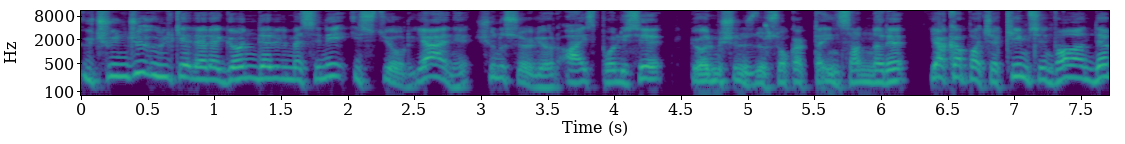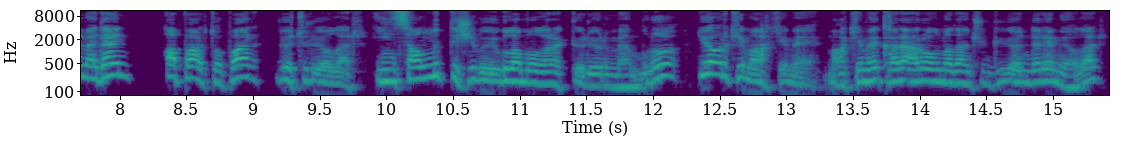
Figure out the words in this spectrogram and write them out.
üçüncü ülkelere gönderilmesini istiyor. Yani şunu söylüyor ICE polisi görmüşsünüzdür sokakta insanları yaka paça kimsin falan demeden apar topar götürüyorlar. İnsanlık dışı bir uygulama olarak görüyorum ben bunu. Diyor ki mahkeme, mahkeme kararı olmadan çünkü gönderemiyorlar.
